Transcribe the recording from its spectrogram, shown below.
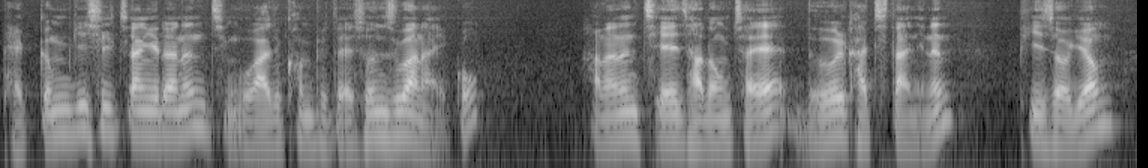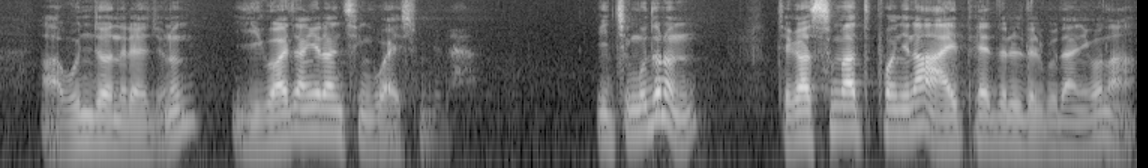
백금기 실장이라는 친구가 아주 컴퓨터에 선수가 나 있고 하나는 제 자동차에 늘 같이 다니는 비서 겸 아, 운전을 해주는 이 과장이라는 친구가 있습니다. 이 친구들은 제가 스마트폰이나 아이패드를 들고 다니거나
